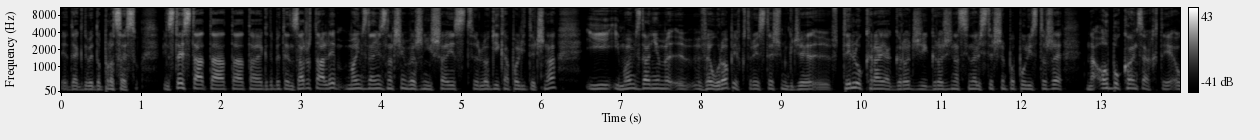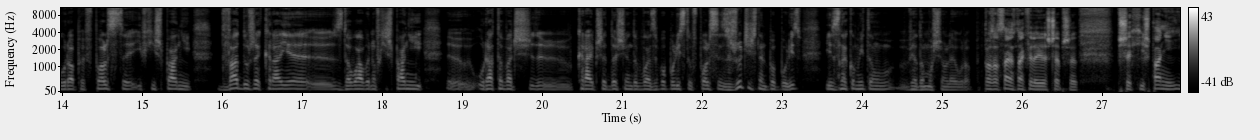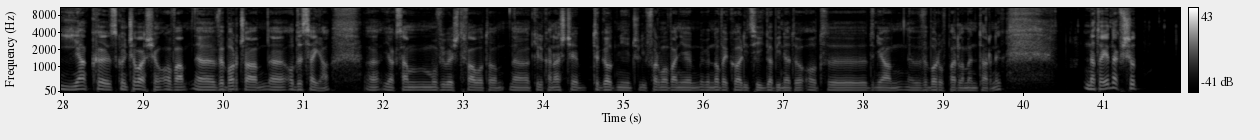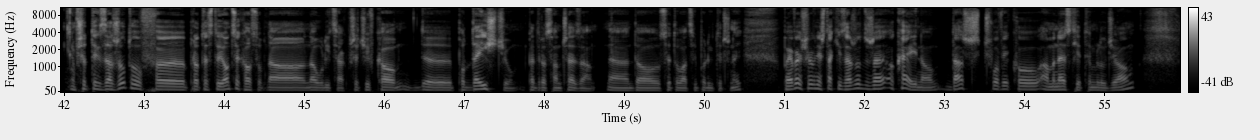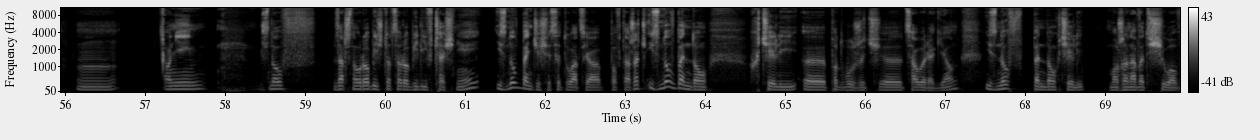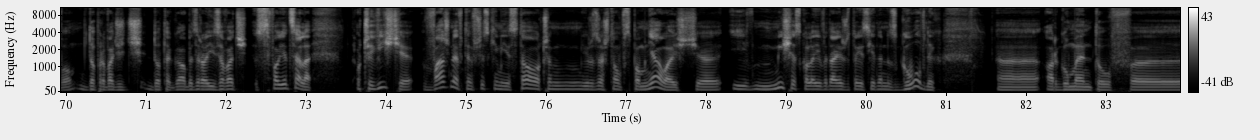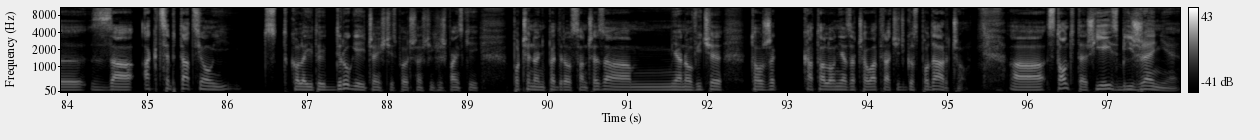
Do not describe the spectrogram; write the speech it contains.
do jak gdyby do procesu. Więc to jest ta, ta, ta, ta jak gdyby ten zarzut, no ale moim zdaniem znacznie ważniejsza jest logika polityczna i, i moim zdaniem w Europie, w której jesteśmy, gdzie w tylu krajach grozi, grozi nacjonalistyczny populizm, to, że na obu końcach tej Europy, w Polsce i w Hiszpanii, dwa duże kraje y, zdołały, no w Hiszpanii y, uratować y, kraj przed dojściem do władzy populistów, w Polsce zrzucić ten populizm, jest znakomitą wiadomością dla Europy. Pozostając na chwilę jeszcze przy, przy Hiszpanii, jak skończyła się owa e, wyborcza e, Odyseja? E, jak sam mówiłeś, trwało to kilkanaście tygodni, czyli formowanie nowej koalicji i gabinetu od dnia wyborów parlamentarnych. No to jednak wśród Wśród tych zarzutów e, protestujących osób na, na ulicach przeciwko e, podejściu Pedro Sancheza e, do sytuacji politycznej pojawia się również taki zarzut, że okej, okay, no, dasz człowieku amnestię tym ludziom, um, oni znów zaczną robić to, co robili wcześniej i znów będzie się sytuacja powtarzać i znów będą chcieli podburzyć cały region i znów będą chcieli może nawet siłowo, doprowadzić do tego, aby zrealizować swoje cele. Oczywiście ważne w tym wszystkim jest to, o czym już zresztą wspomniałeś, e, i mi się z kolei wydaje, że to jest jeden z głównych e, argumentów e, za akceptacją z kolei tej drugiej części społeczności hiszpańskiej poczynań Pedro Sancheza, mianowicie to, że Katalonia zaczęła tracić gospodarczo. Stąd też jej zbliżenie e,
